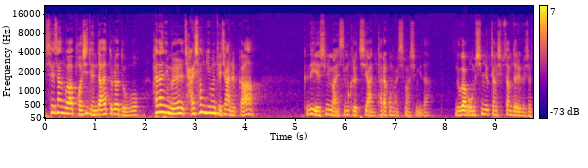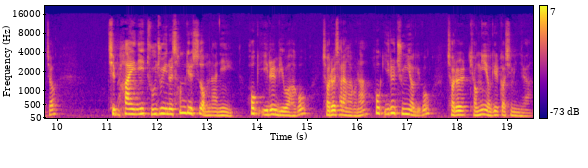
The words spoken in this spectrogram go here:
세상과 벗이 된다 하더라도 하나님을 잘 섬기면 되지 않을까? 근데 예수님 말씀은 그렇지 않다라고 말씀하십니다. 누가복음 16장 13절에 그러셨죠? 집 하인이 두 주인을 섬길 수 없나니 혹 이를 미워하고 저를 사랑하거나 혹 이를 중히 여기고 저를 경히 여길 것임이니라.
